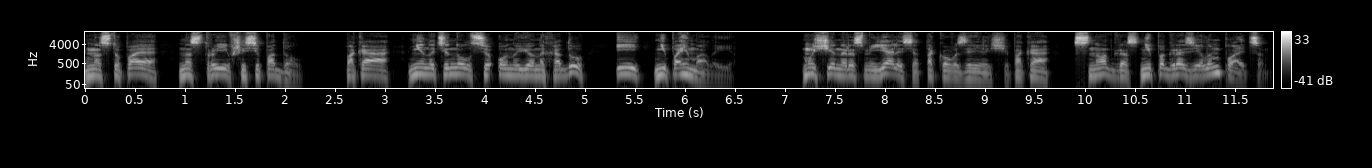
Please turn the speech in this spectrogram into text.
наступая на струившийся подол, пока не натянулся он ее на ходу и не поймал ее. Мужчины рассмеялись от такого зрелища, пока Снотграсс не погрозил им пальцем.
